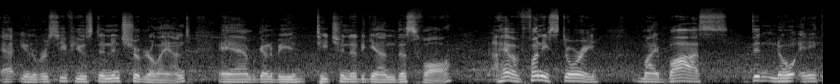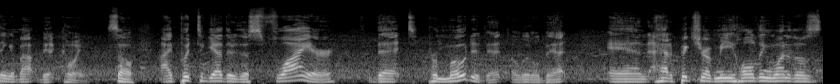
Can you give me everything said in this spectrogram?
at University of Houston in Sugarland, and we're going to be teaching it again this fall. I have a funny story. My boss didn't know anything about Bitcoin, so I put together this flyer that promoted it a little bit, and I had a picture of me holding one of those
